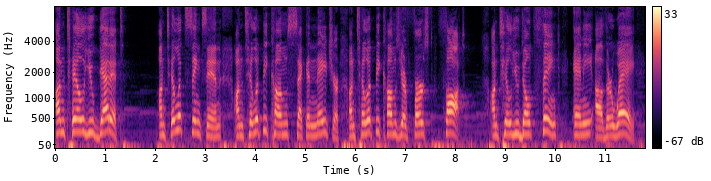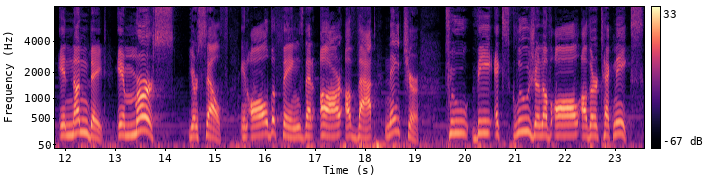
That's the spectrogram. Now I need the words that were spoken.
until you get it. Until it sinks in, until it becomes second nature, until it becomes your first thought, until you don't think any other way. Inundate, immerse yourself in all the things that are of that nature to the exclusion of all other techniques,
